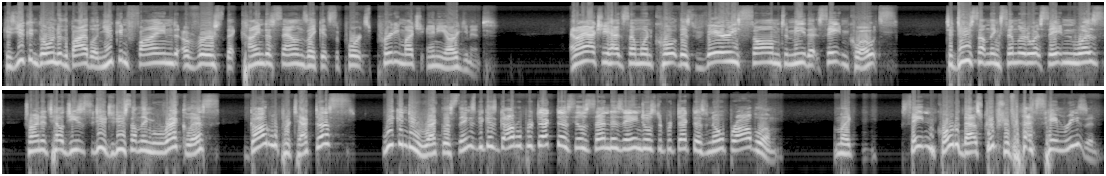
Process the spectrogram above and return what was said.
Because you can go into the Bible and you can find a verse that kind of sounds like it supports pretty much any argument. And I actually had someone quote this very psalm to me that Satan quotes to do something similar to what Satan was trying to tell Jesus to do, to do something reckless. God will protect us. We can do reckless things because God will protect us. He'll send his angels to protect us, no problem. I'm like, Satan quoted that scripture for that same reason.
